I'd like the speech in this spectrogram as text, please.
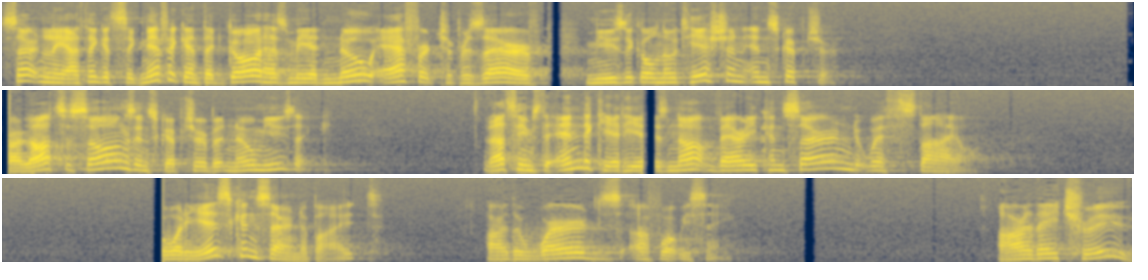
Certainly, I think it's significant that God has made no effort to preserve musical notation in Scripture. There are lots of songs in Scripture, but no music. That seems to indicate he is not very concerned with style. What he is concerned about are the words of what we sing. Are they true?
